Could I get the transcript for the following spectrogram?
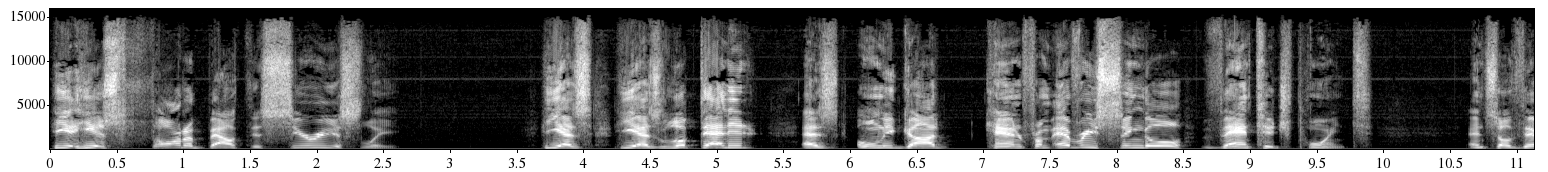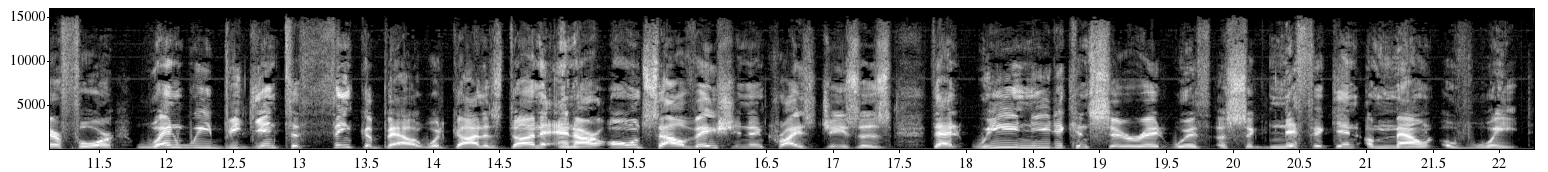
He, he has thought about this seriously. He has, he has looked at it as only God can from every single vantage point. And so, therefore, when we begin to think about what God has done and our own salvation in Christ Jesus, that we need to consider it with a significant amount of weight.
